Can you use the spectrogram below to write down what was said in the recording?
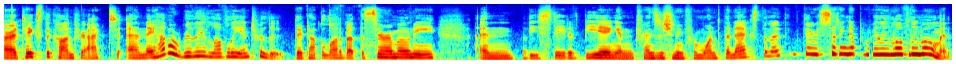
Uh, takes the contract, and they have a really lovely interlude. They talk a lot about the ceremony and the state of being and transitioning from one to the next, and I think they're setting up a really lovely moment.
